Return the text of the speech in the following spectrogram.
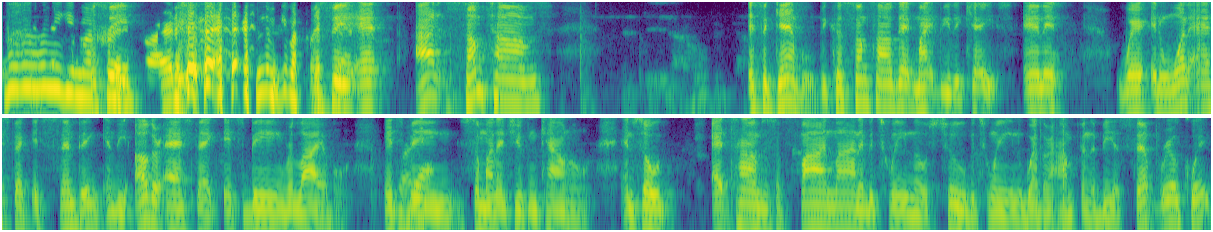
Well, let me get my but credit see, card. let me get my credit see, and I sometimes it's a gamble because sometimes that might be the case. And it where in one aspect it's simping, in the other aspect it's being reliable. It's right. being someone that you can count on. And so at times it's a fine line in between those two, between whether I'm gonna be a simp real quick,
